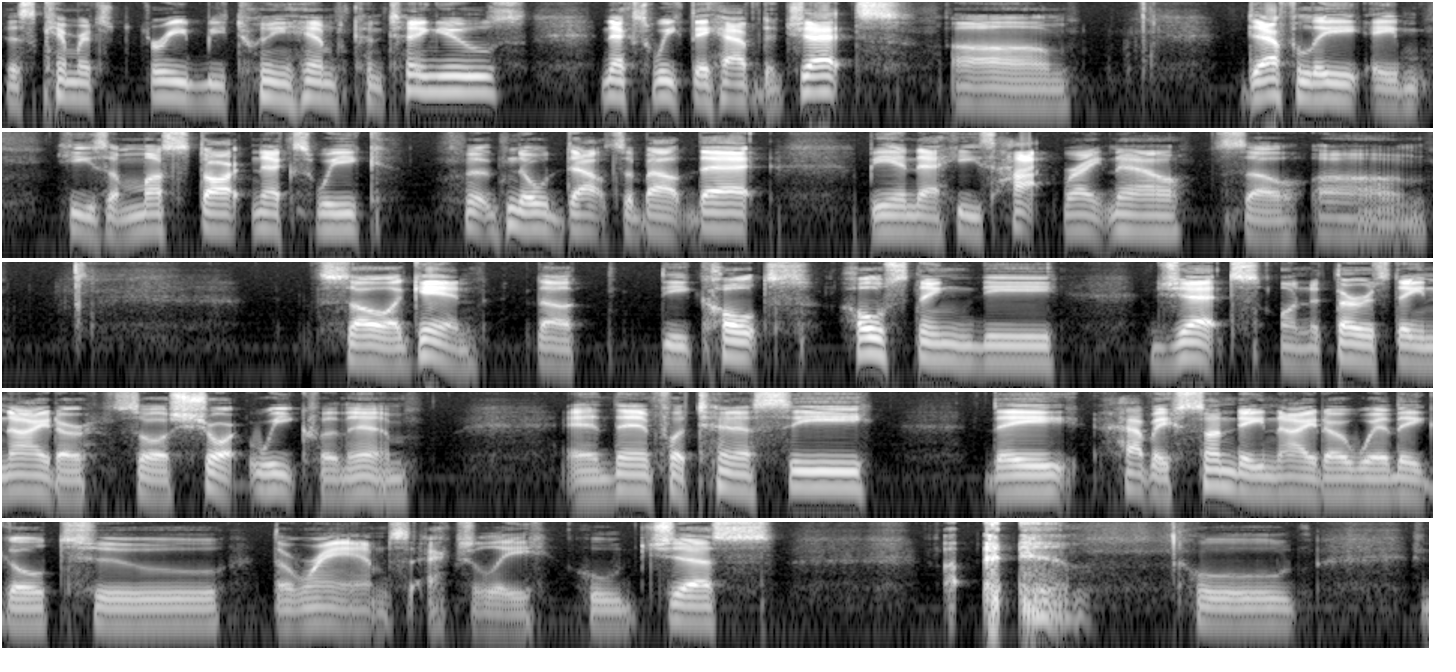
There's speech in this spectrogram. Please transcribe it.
this chemistry between him continues. Next week they have the Jets. Um, definitely a he's a must start next week. no doubts about that being that he's hot right now. So, um, so again, the the Colts hosting the Jets on the Thursday nighter, so a short week for them. And then for Tennessee, they have a Sunday nighter where they go to the Rams, actually, who just who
